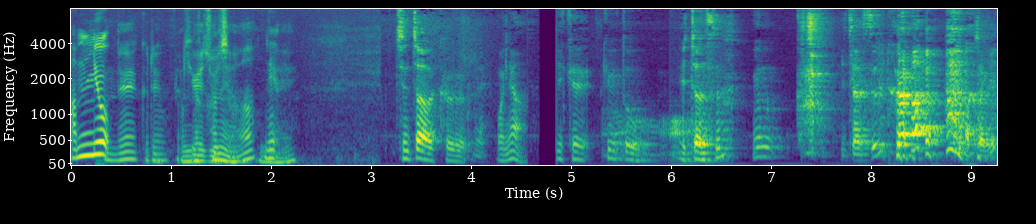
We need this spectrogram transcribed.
압류. 네 그래요. 기회 주자. 완벽하네요. 네. 진짜 그 뭐냐 이렇게 또 있잖슨? 있잖스? 갑자기?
